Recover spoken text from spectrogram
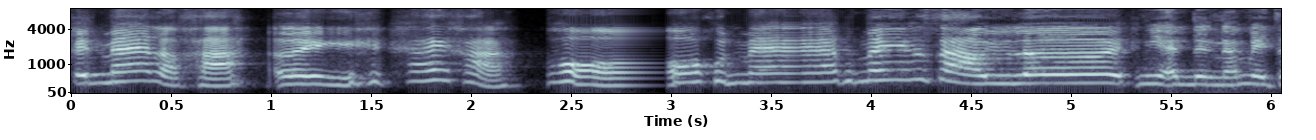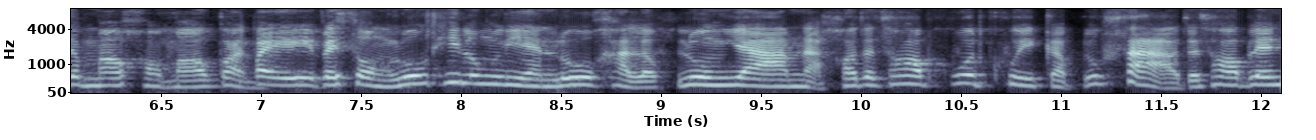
เป็นแม่เหรอคะอะไรอย่างงี้ใช่ค่ะโหคุณแม่คุณแม่ยังสาวอยู่เลย มีอันหนึงนะเมย์จะเมาของเมาส์ก่อนไปไปส่งลูกที่โรงเรียนลูกค่ะแล้วลุงยามน่ะเขาจะชอบพูดคุยกับลูกสาวจะชอบเล่น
